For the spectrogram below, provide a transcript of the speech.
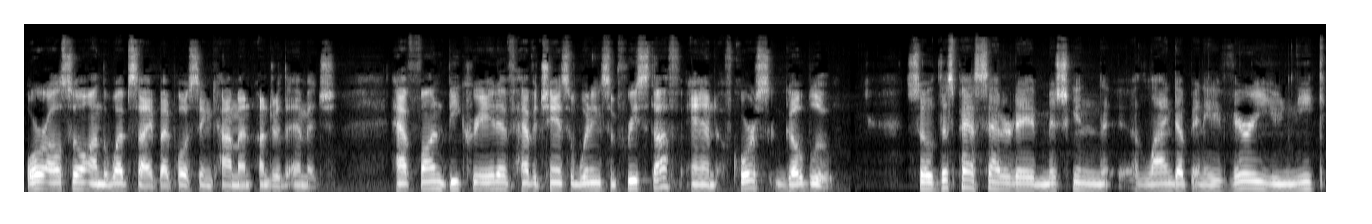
or also on the website by posting comment under the image. Have fun, be creative, have a chance of winning some free stuff, and of course, go blue. So this past Saturday, Michigan lined up in a very unique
